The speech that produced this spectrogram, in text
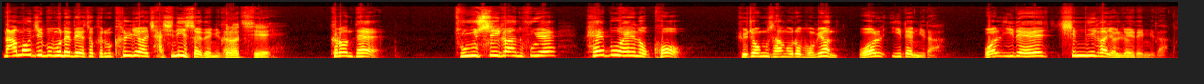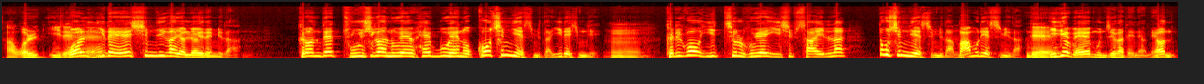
나머지 부분에 대해서 그러면 클리어할 자신이 있어야 됩니다. 그렇지. 그런데 두 시간 후에 회부해 놓고 규정상으로 보면 월 1회입니다. 월 1회에 심리가 열려야 됩니다. 아, 월 1회. 월 1회에 심리가 열려야 됩니다. 그런데 두 시간 후에 회부해 놓고 심리했습니다. 1회 심리. 음. 그리고 이틀 후에 24일 날 또 심리했습니다. 마무리했습니다. 네. 이게 왜 문제가 되냐면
